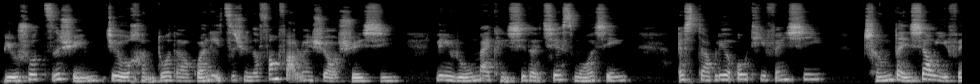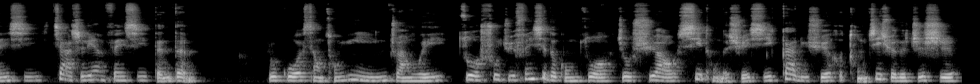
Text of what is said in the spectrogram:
比如说咨询，就有很多的管理咨询的方法论需要学习，例如麦肯锡的 CS 模型、SWOT 分析。成本效益分析、价值链分析等等。如果想从运营转为做数据分析的工作，就需要系统的学习概率学和统计学的知识，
